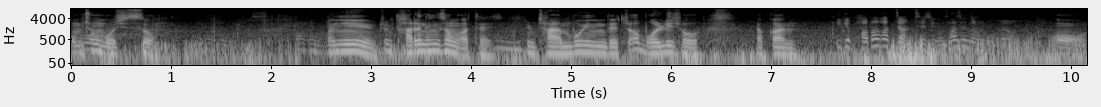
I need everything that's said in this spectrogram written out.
엄청 멋있어. 아니 좀 다른 행성 같아. 좀잘안 보이는데 저 멀리 저 약간 이게 바다 같지 않지 지금 사진으로 보면. 어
